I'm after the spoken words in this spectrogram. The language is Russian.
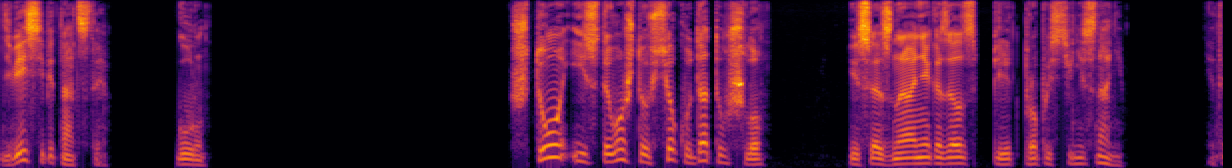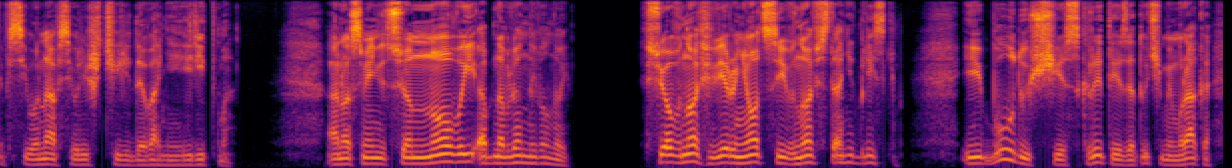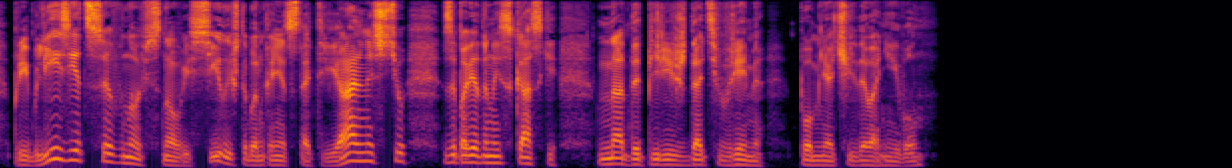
215. Гуру. Что из того, что все куда-то ушло, и сознание оказалось перед пропастью незнания? Это всего-навсего лишь чередование ритма. Оно сменится новой обновленной волной. Все вновь вернется и вновь станет близким и будущее, скрытое за тучами мрака, приблизится вновь с новой силой, чтобы, наконец, стать реальностью заповеданной сказки, надо переждать время, помня о чередовании волн.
